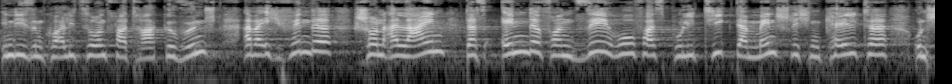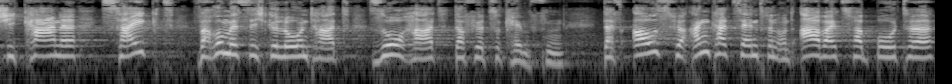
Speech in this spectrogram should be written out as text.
in diesem Koalitionsvertrag gewünscht. Aber ich finde schon allein das Ende von Seehofers Politik der menschlichen Kälte und Schikane zeigt, warum es sich gelohnt hat, so hart dafür zu kämpfen. Das Aus für Ankerzentren und Arbeitsverbote,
